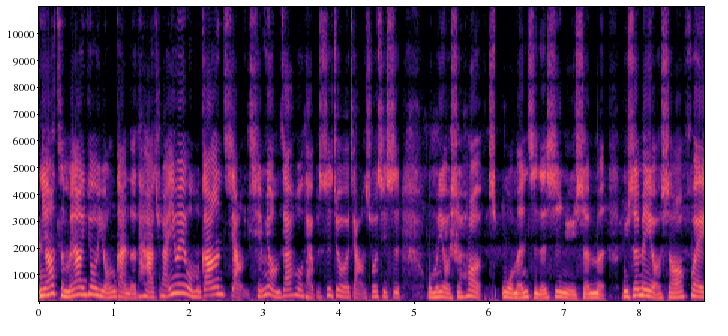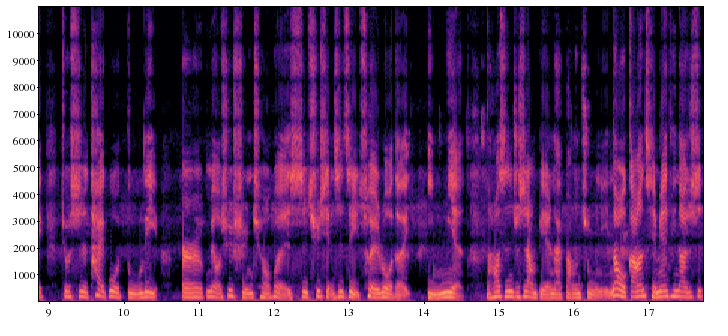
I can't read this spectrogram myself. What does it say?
你要怎么样又勇敢的踏出来？因为我们刚刚讲前面我们在后台不是就有讲说，其实我们有时候我们指的是女生们，女生们有时候会就是太过独立。而没有去寻求，或者是去显示自己脆弱的一面，然后甚至就是让别人来帮助你。那我刚刚前面听到，就是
